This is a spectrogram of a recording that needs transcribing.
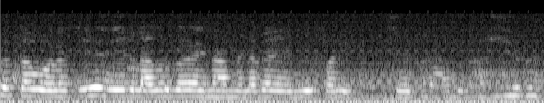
से तब होना एक लाख रुपए का इनाम मिलेगा एक भी फल से बना दिया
